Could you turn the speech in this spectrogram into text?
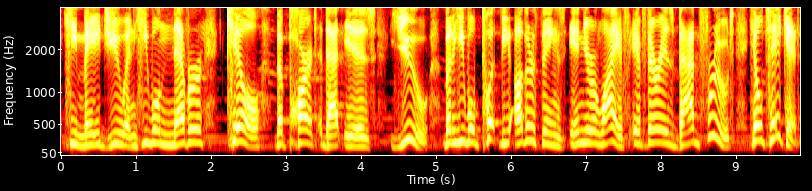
He made you, and He will never kill the part that is you, but He will put the other things in your life. If there is bad fruit, He'll take it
